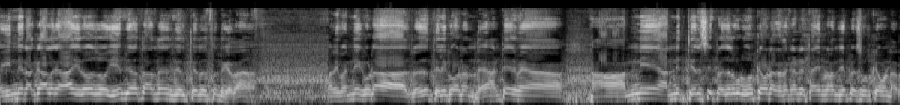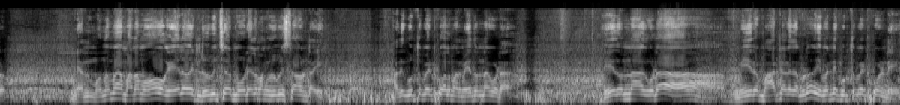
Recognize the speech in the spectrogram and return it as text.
ఇన్ని రకాలుగా ఈరోజు ఏం జరుగుతుందని తెలుస్తుంది కదా. మరి ఇవన్నీ కూడా ప్రజలు తెలియకుండా అంటే అన్నీ అన్నీ తెలిసి ప్రజలు కూడా ఊరికే ఉన్నారు. ఎందుకంటే టైం రాని చెప్పేసి ఊరికే ఉన్నారు. మన- ముందు మనము ఒక ఏళ్ళు ఇట్లా చూపించారు మూడేళ్ళు మనకు చూపిస్తూ ఉంటాయి. అది గుర్తుపెట్టుకోవాలి మనం ఏదున్నా కూడా. ఏదున్నా కూడా మీరు మాట్లాడేటప్పుడు ఇవన్నీ గుర్తుపెట్టుకోండి.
